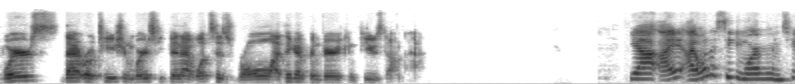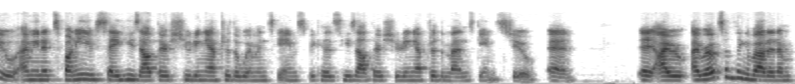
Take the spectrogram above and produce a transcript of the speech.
where's that rotation? Where's he been at? What's his role? I think I've been very confused on that. Yeah, I, I want to see more of him too. I mean, it's funny you say he's out there shooting after the women's games because he's out there shooting after the men's games too. And it, I, I wrote something about it. I'm,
